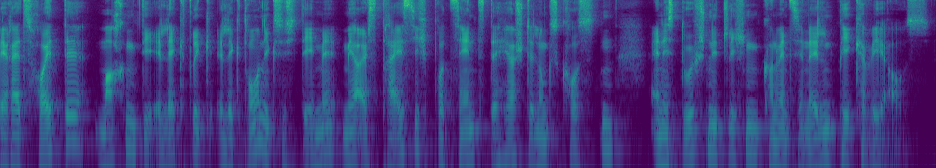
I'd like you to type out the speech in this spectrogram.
Bereits heute machen die Elektrik-Elektroniksysteme mehr als 30 Prozent der Herstellungskosten eines durchschnittlichen konventionellen Pkw aus.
